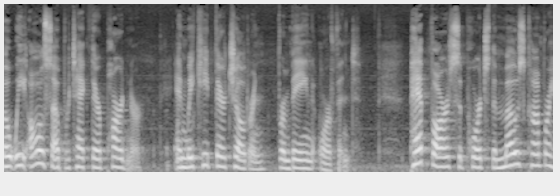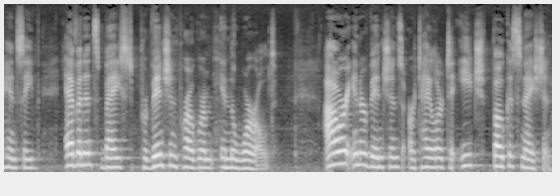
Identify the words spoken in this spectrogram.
but we also protect their partner and we keep their children from being orphaned. PEPFAR supports the most comprehensive evidence based prevention program in the world. Our interventions are tailored to each focus nation,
